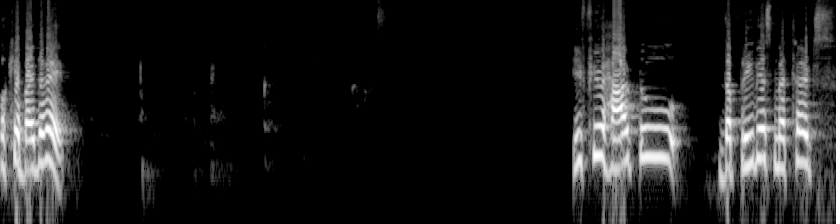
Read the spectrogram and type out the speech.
Okay, by the way, if you have to the previous methods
